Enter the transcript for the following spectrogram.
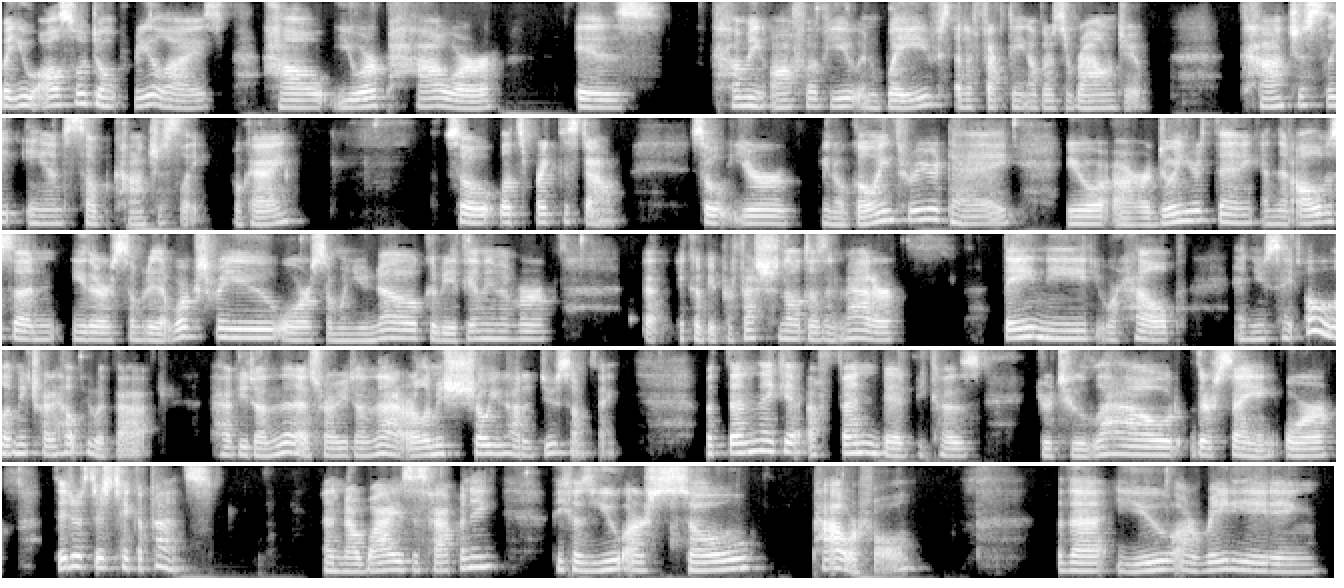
but you also don't realize how your power is coming off of you in waves and affecting others around you, consciously and subconsciously. Okay. So let's break this down. So you're, you know, going through your day, you are doing your thing, and then all of a sudden, either somebody that works for you or someone you know, could be a family member, uh, it could be professional, doesn't matter. They need your help, and you say, "Oh, let me try to help you with that. Have you done this or have you done that? Or let me show you how to do something." But then they get offended because you're too loud, they're saying, or they just, just take offense. And now, why is this happening? Because you are so powerful that you are radiating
